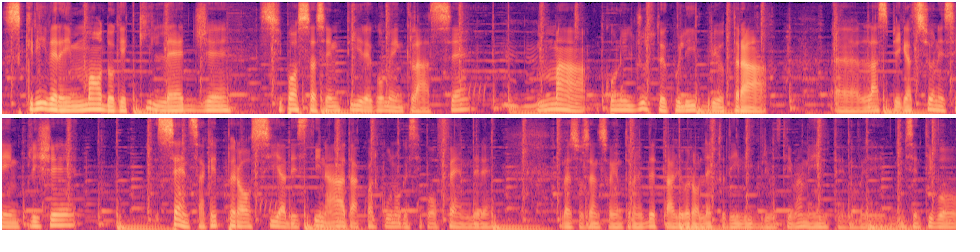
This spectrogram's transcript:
scrivere in modo che chi legge si possa sentire come in classe, mm-hmm. ma con il giusto equilibrio tra eh, la spiegazione semplice senza che però sia destinata a qualcuno che si può offendere adesso senza che entro nel dettaglio, però ho letto dei libri ultimamente dove mi sentivo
